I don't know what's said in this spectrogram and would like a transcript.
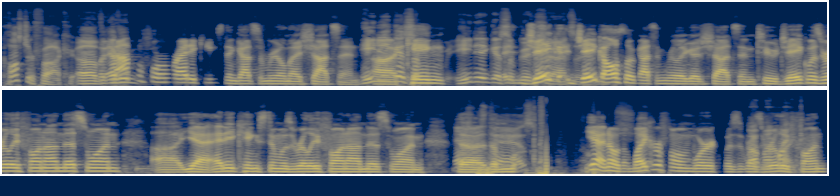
clusterfuck of but every. not before Eddie Kingston got some real nice shots in. He did Uh, get King. some. He did get some good Jake shots in. Jake also got some really good shots in too. Jake was really fun on this one. Uh, yeah, Eddie Kingston was really fun on this one. The the Taz. Yeah no the microphone work was was really mic. fun.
